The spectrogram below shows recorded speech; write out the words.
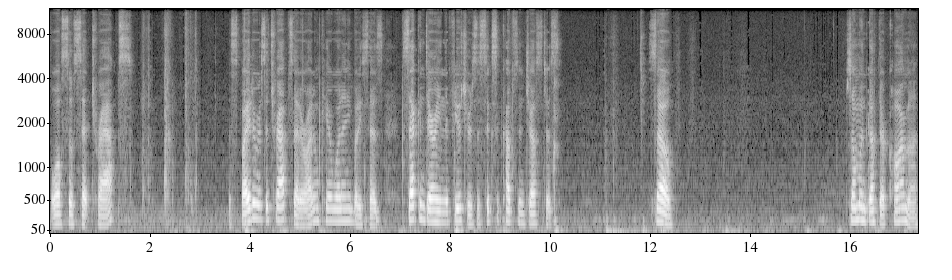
also set traps. The spider is a trap setter. I don't care what anybody says. Secondary in the future is the Six of Cups and Justice. So, someone got their karma,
